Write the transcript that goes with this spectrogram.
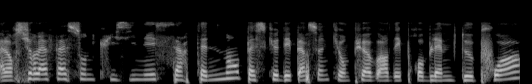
alors sur la façon de cuisiner, certainement, parce que des personnes qui ont pu avoir des problèmes de poids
